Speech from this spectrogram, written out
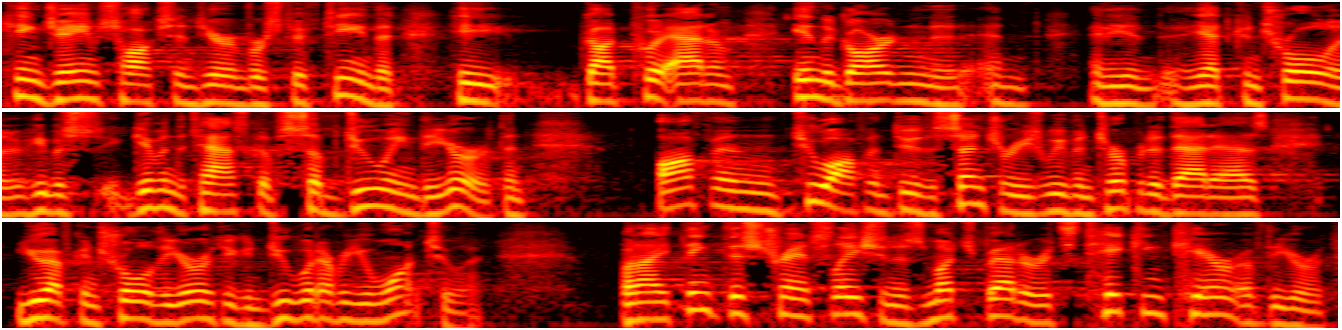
King James talks in here in verse 15 that he God put Adam in the garden and, and, and he, he had control. He was given the task of subduing the earth. And often, too often through the centuries, we've interpreted that as you have control of the earth, you can do whatever you want to it. But I think this translation is much better. It's taking care of the earth.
